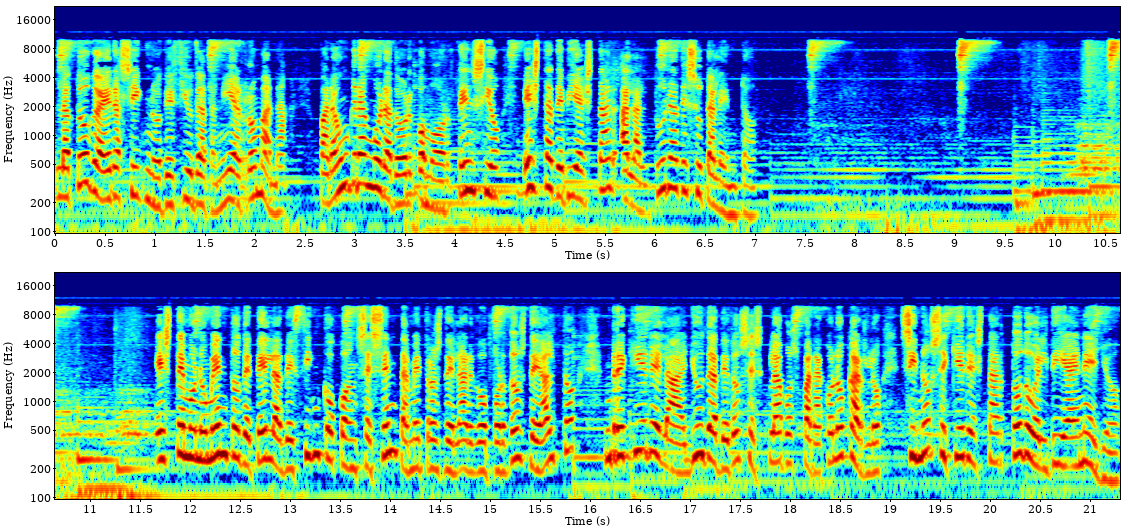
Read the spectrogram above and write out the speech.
la toga era signo de ciudadanía romana, para un gran orador como Hortensio, esta debía estar a la altura de su talento. Este monumento de tela de 5,60 metros de largo por 2 de alto requiere la ayuda de dos esclavos para colocarlo si no se quiere estar todo el día en ello.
